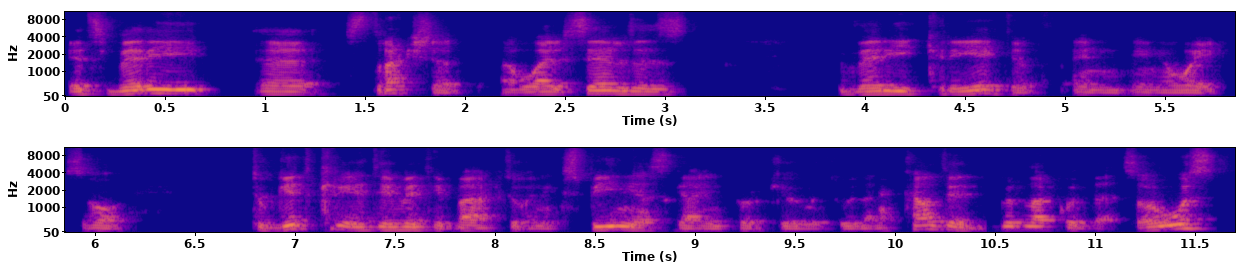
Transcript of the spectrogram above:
it's very uh, structured, uh, while sales is very creative in, in a way. So to get creativity back to an experienced guy in procurement with an accountant, good luck with that. So it was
